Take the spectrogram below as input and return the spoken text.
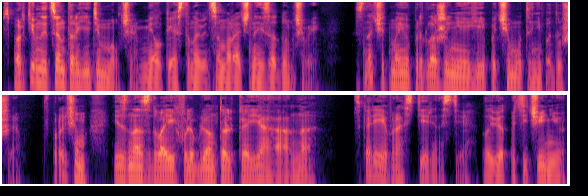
Спортивный центр едем молча. Мелкая становится мрачной и задумчивой. Значит, мое предложение ей почему-то не по душе. Впрочем, из нас двоих влюблен только я, а она... Скорее в растерянности, плывет по течению,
